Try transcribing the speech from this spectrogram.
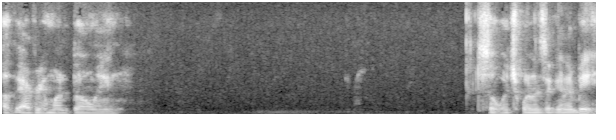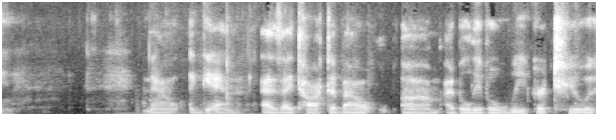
of everyone booing. So, which one is it going to be? Now, again, as I talked about, um, I believe a week or two,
